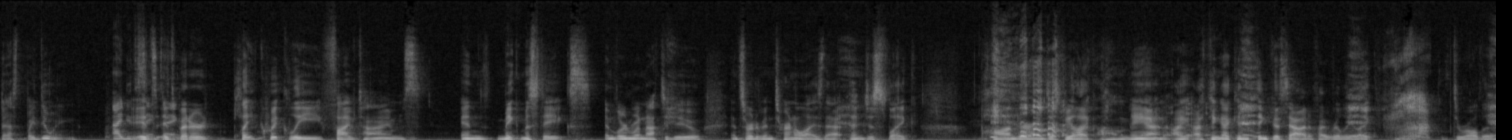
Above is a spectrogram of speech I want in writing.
best by doing. I do the it's same thing. it's better play quickly five times and make mistakes and learn what not to do and sort of internalize that than just like ponder and just be like, oh man, I, I think I can think this out if I really like through all the,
